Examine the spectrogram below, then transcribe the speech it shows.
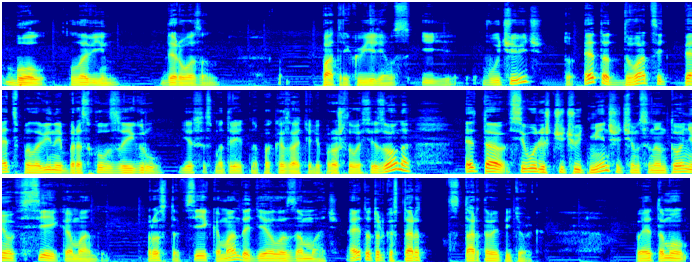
Бол, Лавин, Дерозан, Патрик Уильямс и Вучевич, то это 25,5 бросков за игру. Если смотреть на показатели прошлого сезона, это всего лишь чуть-чуть меньше, чем Сан-Антонио всей командой. Просто всей командой делала за матч. А это только старт, стартовая пятерка. Поэтому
